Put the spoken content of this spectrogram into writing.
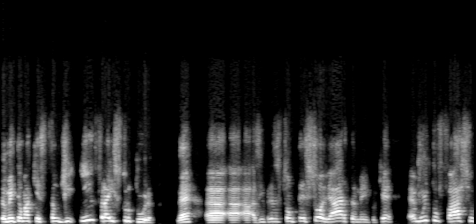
também tem uma questão de infraestrutura. Né? as empresas precisam ter esse olhar também, porque é muito fácil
